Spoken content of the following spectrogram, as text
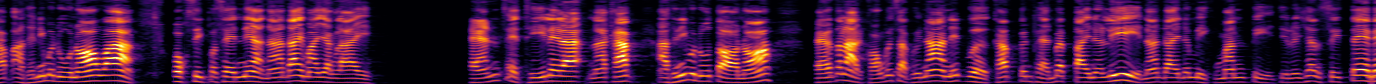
ครับอะทีนี้มาดูเนาะว่า 60%เนี่ยนะได้มาอย่างไรแผนเศรษฐีเลยละนะครับอะทีนี้มาดูต่อเนาะแผนตลาดของบริษัทพินาเน็ตเวิร์กครับ เป็นแผนแบบไ i นารี่นะ Dynamic Multi Generation System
